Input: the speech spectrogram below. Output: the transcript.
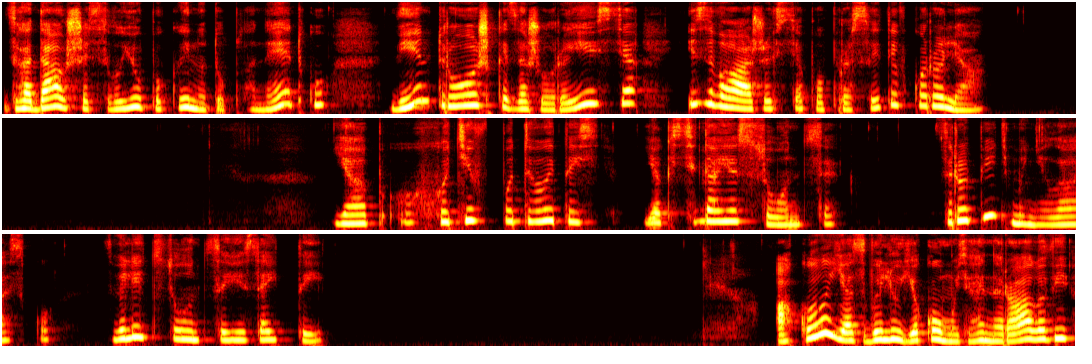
Згадавши свою покинуту планетку, він трошки зажурився і зважився попросити в короля. Я б хотів подивитись, як сідає сонце. Зробіть мені ласку, звеліть сонцеві зайти. А коли я звелю якомусь генералові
